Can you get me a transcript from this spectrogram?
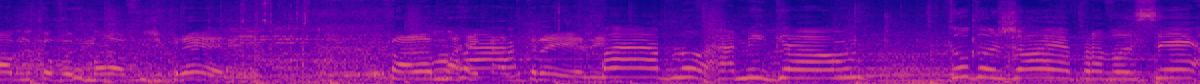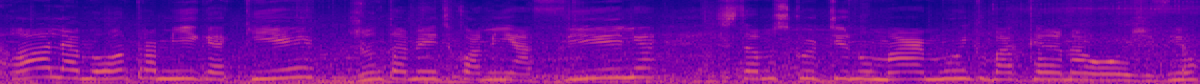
Pablo que eu vou mandar um vídeo pra ele? Fala um recado pra ele. Pablo, amigão, tudo jóia pra você? Olha, outra amiga aqui, juntamente com a minha filha. Estamos curtindo um mar muito bacana hoje, viu?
